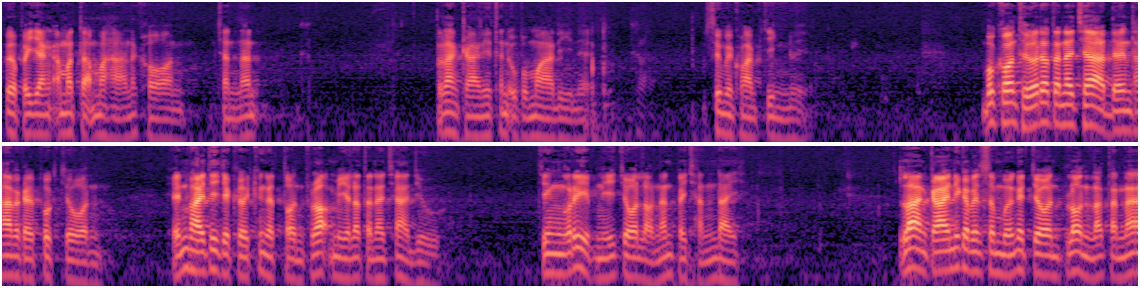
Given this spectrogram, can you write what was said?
เพื่อไปยังอมตะมหานครฉันนั้น ร่างกายนี้ท่านอุปมาดีเนี่ยซึ่งเป็นความจริงด้วย บุคคลถือรัตนชาติเดินทางไปกับพวกโจร เห็นภัยที่จะเกิดขึ้นกับตน เพราะมีรัตนชาติอยู่ จึงรีบหนีโจรเหล่านั้นไปฉันใด ร่างกายนี้ก็เป็นเสมือนกับโจรปล้นรัตนะ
